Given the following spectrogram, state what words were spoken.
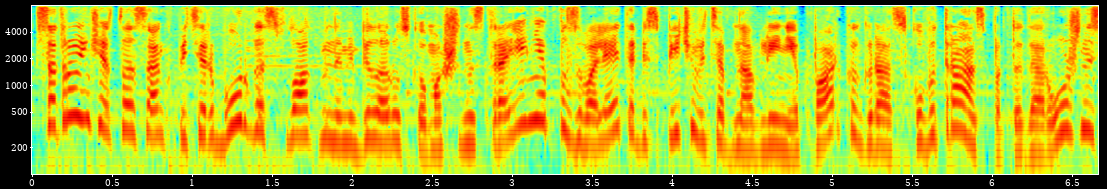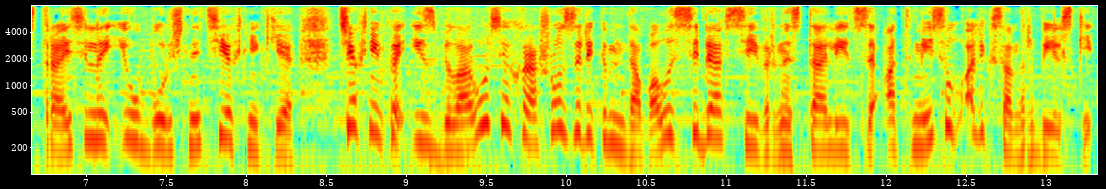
Сотрудничество Санкт-Петербурга с флагманами белорусского машиностроения позволяет обеспечивать обновление парка городского транспорта, дорожной, строительной и уборочной техники. Техника из Беларуси хорошо зарекомендовала себя в северной столице, отметил Александр Бельский.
